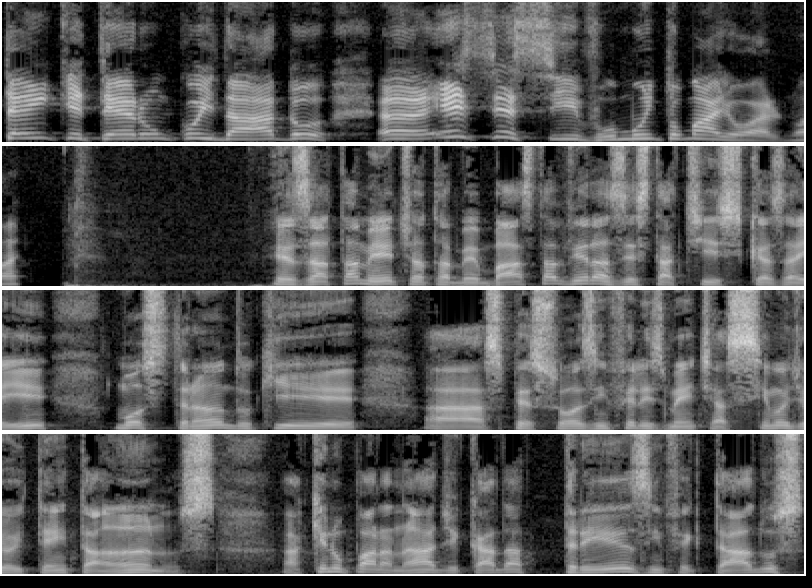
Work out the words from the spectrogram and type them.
têm que ter um cuidado uh, excessivo, muito maior, não é? Exatamente, JB. Basta ver as estatísticas aí mostrando que as pessoas, infelizmente, acima de 80 anos, aqui no Paraná, de cada três infectados,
